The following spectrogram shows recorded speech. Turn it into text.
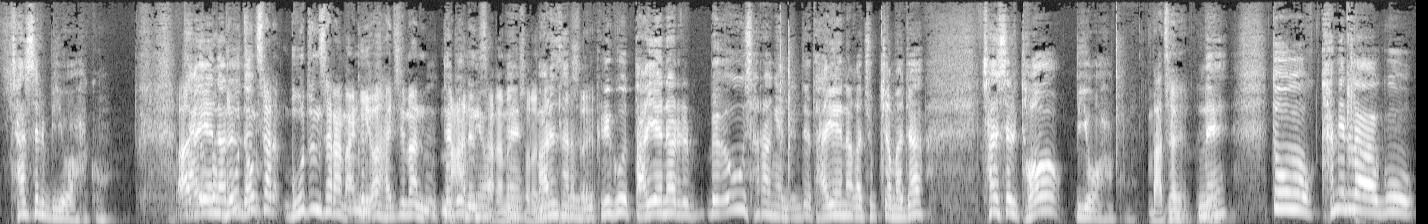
찰스를 미워하고 아, 다이애나를 모든 너무- 사람 모든 사람 아니요. 하지만 많은 대부분이요. 사람은 네, 저런 많은 사람들 있어요. 그리고 다이애나를 매우 사랑했는데 다이애나가 죽자마자 찰스를 더 미워하고 맞아요. 네. 또 카밀라하고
